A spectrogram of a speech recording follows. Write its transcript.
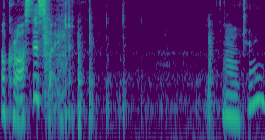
across this way. Okay.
